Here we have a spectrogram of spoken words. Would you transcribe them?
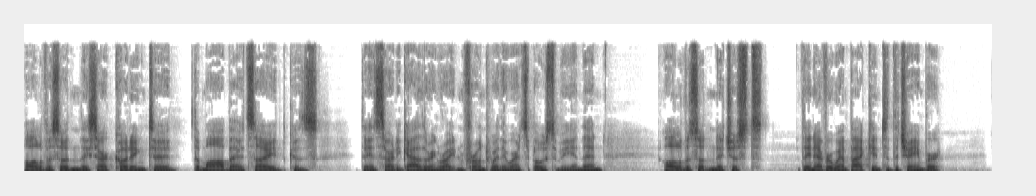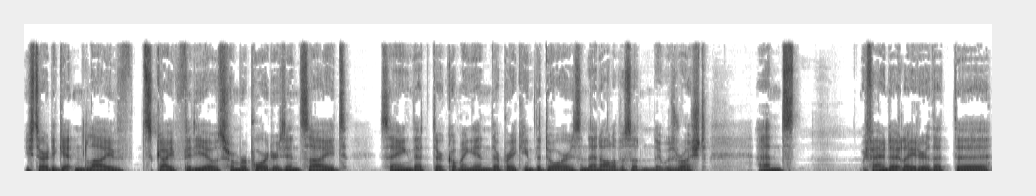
all of a sudden they start cutting to the mob outside because they had started gathering right in front where they weren't supposed to be. And then all of a sudden it just they never went back into the chamber. You started getting live Skype videos from reporters inside saying that they're coming in, they're breaking the doors, and then all of a sudden it was rushed. And we found out later that the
